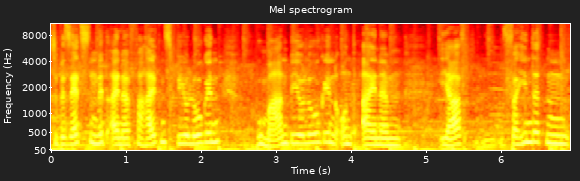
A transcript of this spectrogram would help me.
Zu besetzen mit einer Verhaltensbiologin, Humanbiologin und einem ja, verhinderten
